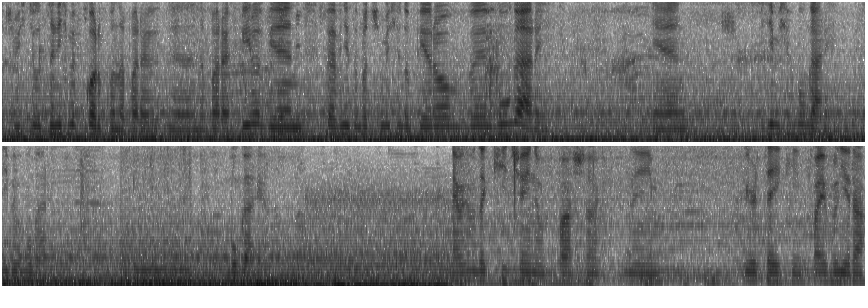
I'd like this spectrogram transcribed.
oczywiście utknęliśmy w korku na parę, e, na parę chwil, więc pewnie zobaczymy się dopiero w Bułgarii. Więc widzimy się w Bułgarii. Jesteśmy w Bułgarii. Bułgaria. I have the keychain of Basak name you're taking, 5 lira.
